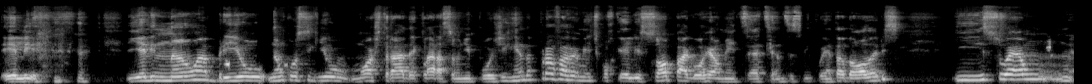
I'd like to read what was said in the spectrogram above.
ele e ele não abriu, não conseguiu mostrar a declaração de imposto de renda, provavelmente porque ele só pagou realmente 750 dólares, e isso é um,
